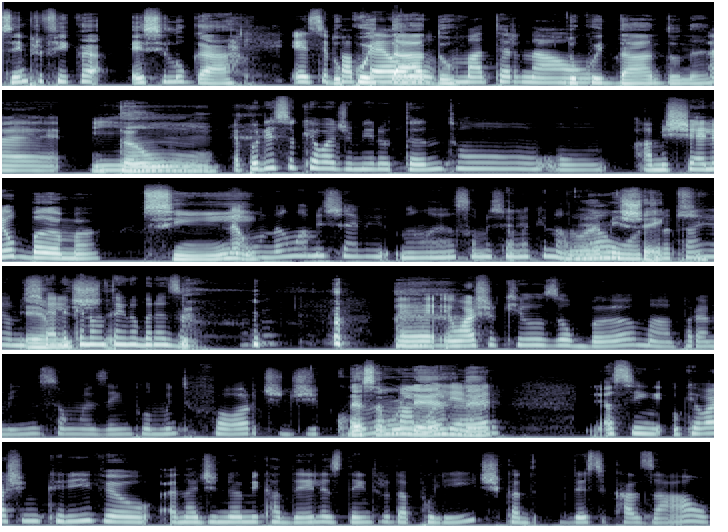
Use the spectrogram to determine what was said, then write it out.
sempre fica esse lugar Esse Do papel cuidado, maternal. do cuidado, né? É, Então- é por isso que eu admiro tanto o- a Michelle Obama. Sim. Não, não a Michelle, não é essa Michelle aqui não, Não é, é a a outra, Michelle, tá? É é a a Michelle que não Michelle. tem no Brasil. É, eu acho que os Obama, pra mim, são um exemplo muito forte de como Dessa uma mulher, mulher, né? assim, o que eu acho incrível é na dinâmica deles dentro da política desse casal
